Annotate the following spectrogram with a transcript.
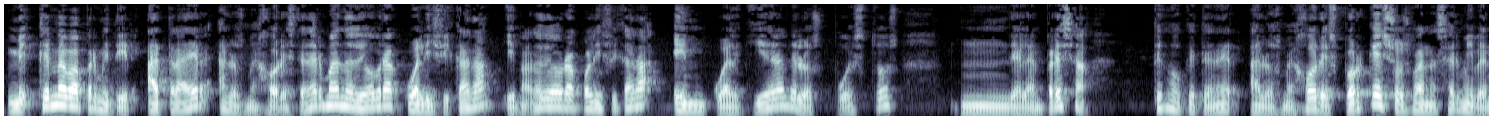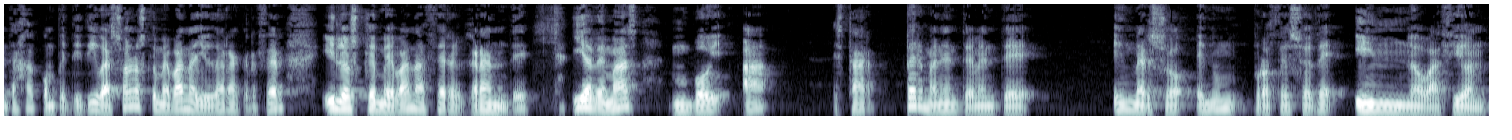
¿Qué me va a permitir? Atraer a los mejores, tener mano de obra cualificada y mano de obra cualificada en cualquiera de los puestos mm, de la empresa tengo que tener a los mejores, porque esos van a ser mi ventaja competitiva, son los que me van a ayudar a crecer y los que me van a hacer grande. Y además voy a estar permanentemente inmerso en un proceso de innovación,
